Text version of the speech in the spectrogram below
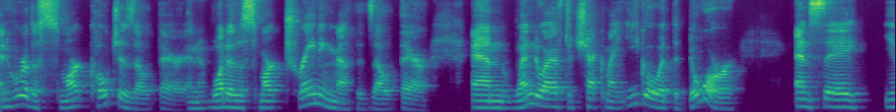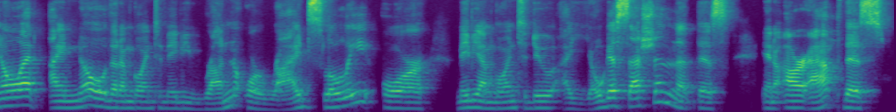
and who are the smart coaches out there? And what are the smart training methods out there? And when do i have to check my ego at the door and say you know what? I know that i'm going to maybe run or ride slowly or maybe i'm going to do a yoga session that this in our app this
